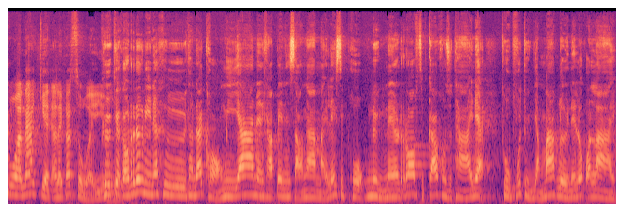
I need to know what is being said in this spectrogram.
กลัวน่าเกลียดอะไรก็สวยอยู่คือเกี่ยวกับเรื่องนี้นะคือทางด้านของมีย่าเนี่ยนะครับเป็นสาวงามหมายเลข 16 หนึ่งในรอบ 19 คนสุดท้ายเนี่ยถูกพูดถึงอย่างมากเลยในโลกออนไลน์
